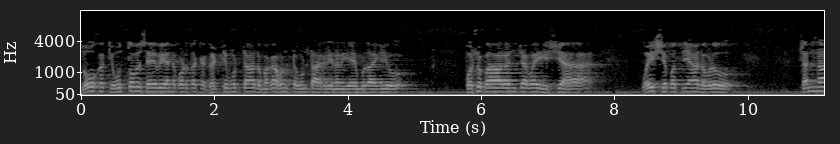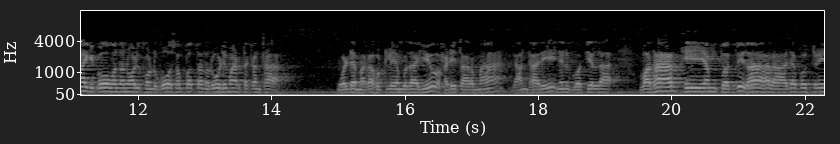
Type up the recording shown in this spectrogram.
ಲೋಕಕ್ಕೆ ಉತ್ತಮ ಸೇವೆಯನ್ನು ಕೊಡತಕ್ಕ ಗಟ್ಟಿಮುಟ್ಟಾದ ಮಗ ಉಂಟು, ಉಂಟಾಗಲಿ ನನಗೆ ಎಂಬುದಾಗಿಯೂ. ಪಶುಪಾಲಂಚ ವೈಶ್ಯ ವೈಶ್ಯ ಪತ್ನಿಯಾದವಳು ಚೆನ್ನಾಗಿ ಗೋವನ್ನು ನೋಡಿಕೊಂಡು ಗೋ ಸಂಪತ್ತನ್ನು ರೂಢಿ ಮಾಡತಕ್ಕಂಥ ಒಳ್ಳೆ ಮಗ ಹುಟ್ಟಲಿ ಎಂಬುದಾಗಿಯೂ. ಹಡಿತಾರಮ್ಮ, ಗಾಂಧಾರಿ, ನಿನಗೆ ಗೊತ್ತಿಲ್ಲ. ವಧಾರ್ಥೀಯಂ ತ್ವದ್ವಿಧ ರಾಜಪುತ್ರಿ.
